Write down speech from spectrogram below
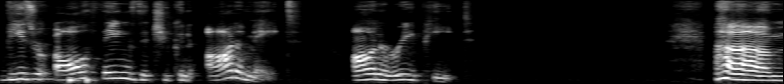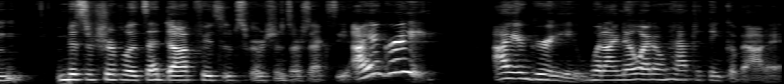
These are all things that you can automate on repeat. Um, Mr. Triplet said dog food subscriptions are sexy. I agree. I agree. When I know I don't have to think about it.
